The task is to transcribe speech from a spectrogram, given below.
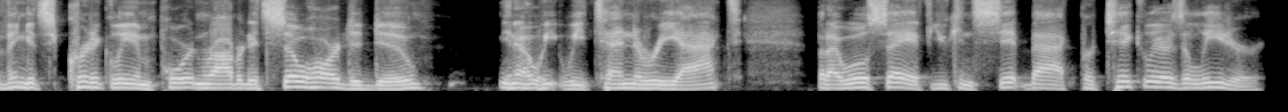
I think it's critically important, Robert. It's so hard to do. You know, we, we tend to react, but I will say if you can sit back, particularly as a leader,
